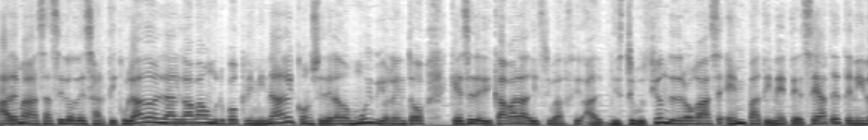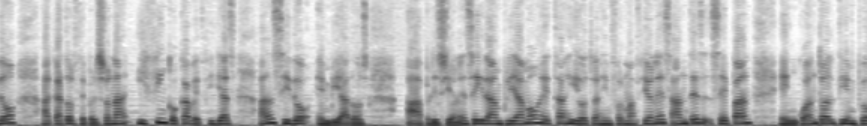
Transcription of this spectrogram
Además, ha sido desarticulado en la Algaba un grupo criminal considerado muy violento que se dedicaba a la distribución de drogas en patinetes. Se ha detenido a 14 personas y 5 cabecillas han sido enviados a prisión. Enseguida ampliamos estas y otras informaciones. Antes sepan en cuanto al tiempo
